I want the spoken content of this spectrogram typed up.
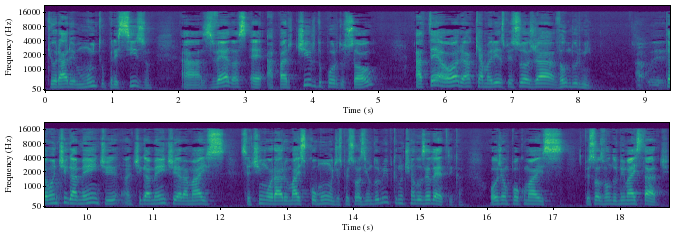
que o horário é muito preciso, as velas é a partir do pôr do sol até a hora que a maioria das pessoas já vão dormir. Ah. Então, antigamente, antigamente era mais, você tinha um horário mais comum onde as pessoas iam dormir porque não tinha luz elétrica. Hoje é um pouco mais, as pessoas vão dormir mais tarde.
